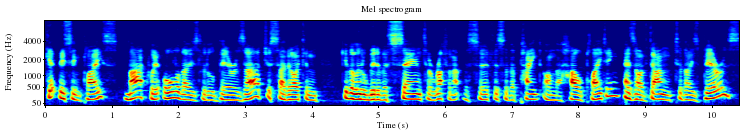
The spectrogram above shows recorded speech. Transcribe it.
get this in place, mark where all of those little bearers are, just so that I can give a little bit of a sand to roughen up the surface of the paint on the hull plating, as I've done to those bearers.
